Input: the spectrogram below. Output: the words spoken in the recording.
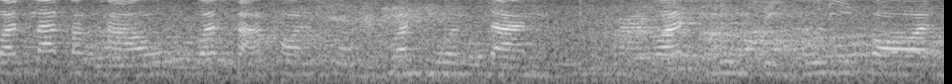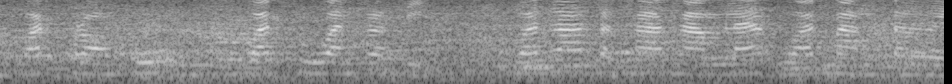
วัดลาดประเขาวัดสาครสุขวัดนวลจันทร์ วัดบุญศรีมุนีกร วัดครองคุวัดสุวรรณประสิทธิ์ วัดราชสัทธาธรรม และวัดบางเตย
